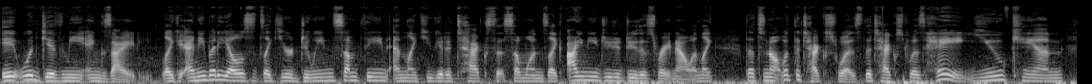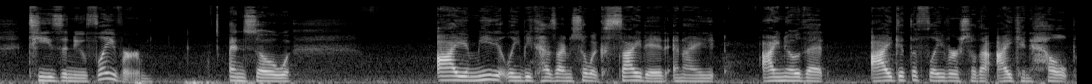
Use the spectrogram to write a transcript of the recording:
it would give me anxiety. Like anybody else, it's like you're doing something and like you get a text that someone's like, I need you to do this right now. And like, that's not what the text was. The text was, hey, you can tease a new flavor. And so I immediately because I'm so excited and I I know that I get the flavor so that I can help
